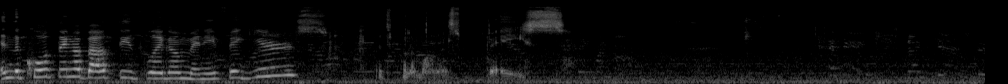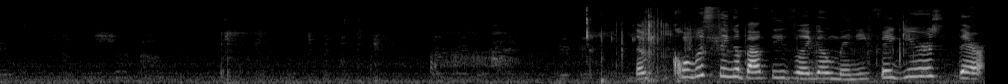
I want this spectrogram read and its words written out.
And the cool thing about these Lego minifigures, let's put them on his base. The coolest thing about these Lego minifigures, their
